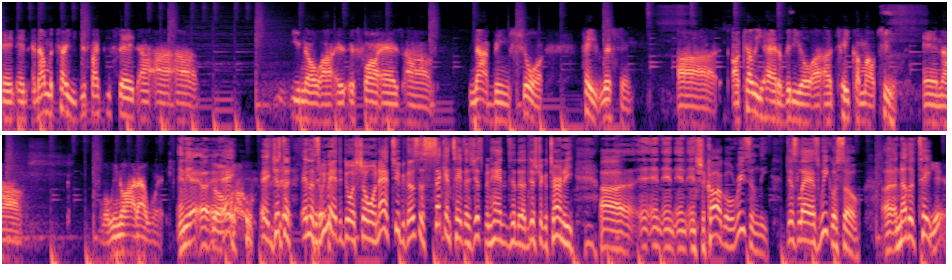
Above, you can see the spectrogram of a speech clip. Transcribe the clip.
and and, and I'm gonna tell you, just like you said, uh, uh, uh, you know, uh, as far as uh, not being sure. Hey, listen, uh, R. Kelly had a video, a tape come out too, and well, we know how that went. And yeah, uh, so. hey, hey, just to, hey, listen, we may have to do a show on that too because it's the second tape that's just been handed to the district attorney uh, in, in, in, in Chicago recently, just last week or so. Uh, another tape, yeah.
